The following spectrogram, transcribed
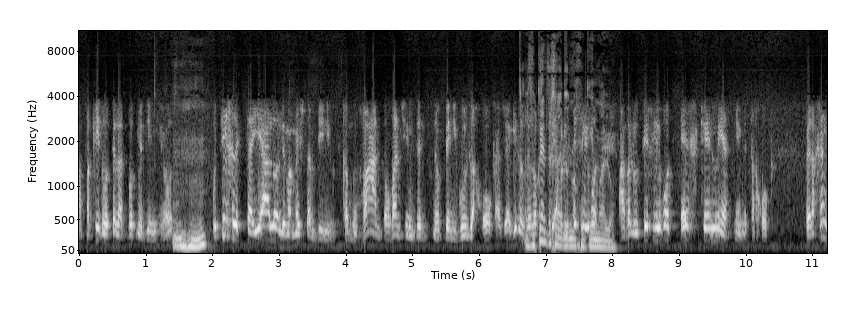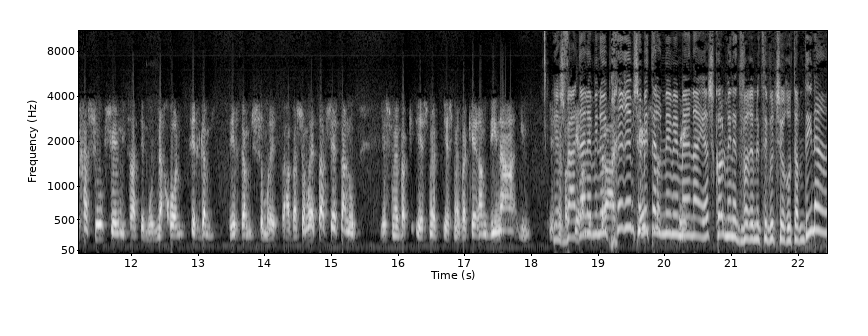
הפקיד רוצה להתוות מדיניות, mm-hmm. הוא צריך לסייע לו לממש את המדיניות. כמובן, כמובן שאם זה בניגוד לחוק, אז הוא יגיד לו, זה לא... כן צריך להגיד מה חוקים מה לא. אבל הוא צריך לראות איך כן מיישמים את החוק. ולכן חשוב שיהיה משרת אמון. נכון, צריך גם, צריך גם שומרי סף. והשומרי סף שיש לנו, יש, מבק, יש, יש מבקר המדינה, יש ועדה למינוי בכירים שמתעלמים ממנה, יש כל מיני דברים, נציבות שירות המדינה,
